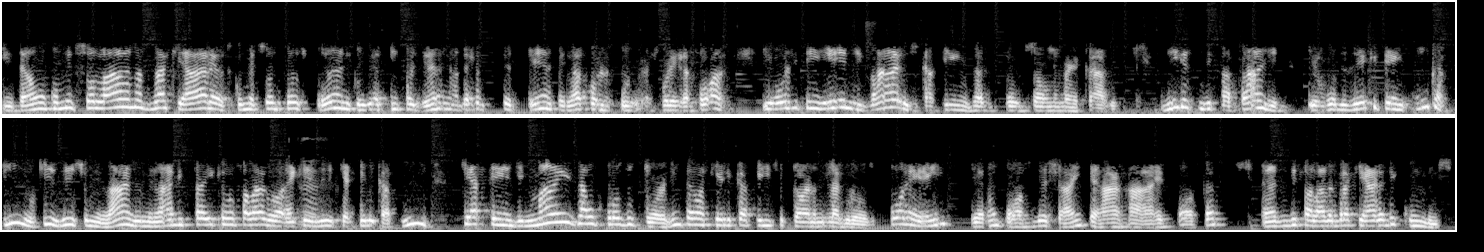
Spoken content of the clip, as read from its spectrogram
Então, começou lá nas braquiárias, começou depois os pânicos e assim por diante, na década de 70, lá por, por, por aí fora, e hoje tem N, vários capinhos à disposição no mercado. Diga-se de passagem, eu vou dizer que tem um capinho que existe o um milagre, o milagre está aí que eu vou falar agora, é que é. existe aquele capim que atende mais ao produtor, então aquele capim se torna milagroso. Porém, eu não posso deixar enterrar a resposta antes de falar da braquiária de cumbens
